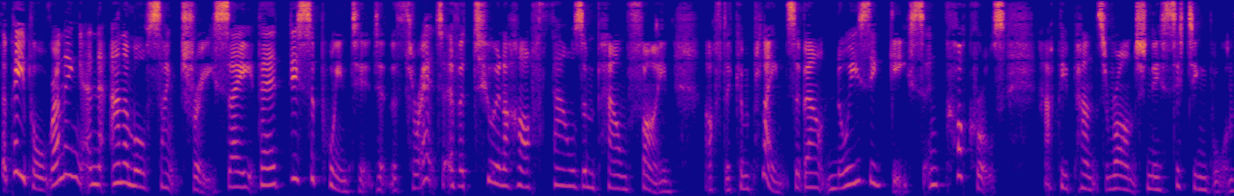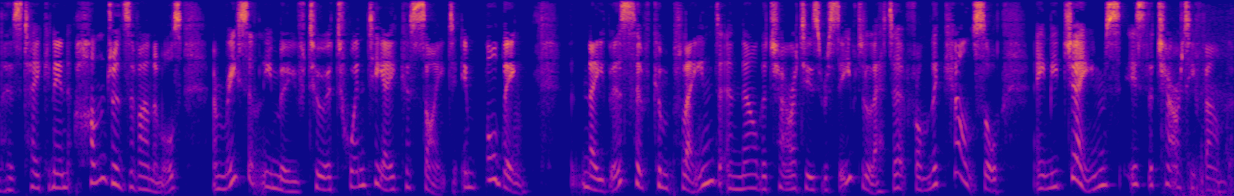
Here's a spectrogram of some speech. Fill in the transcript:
The people running an animal sanctuary say they're disappointed at the threat of a £2,500 fine after complaints about noisy geese and cockerels. Happy Pants Ranch near Sittingbourne has taken in hundreds of animals and recently moved to a 20 acre site in Bobbing. Neighbours have complained, and now the charity's received a letter from the council. Amy James is the charity founder.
